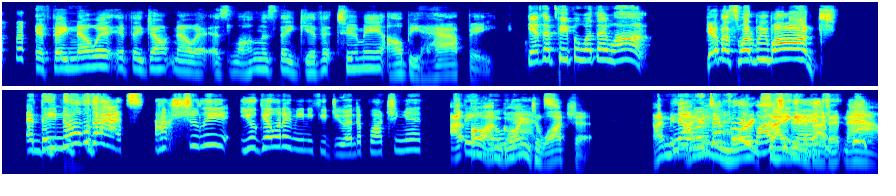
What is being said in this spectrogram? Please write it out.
if they know it, if they don't know it, as long as they give it to me, I'll be happy. Give the people what they want. Give us what we want and they know that. Actually, you'll get what I mean if you do end up watching it. I, oh, I'm going that. to watch it. I mean, no, I'm we're definitely more excited it. about it now.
